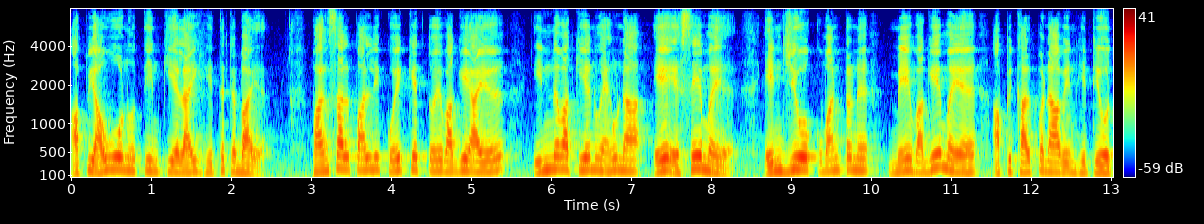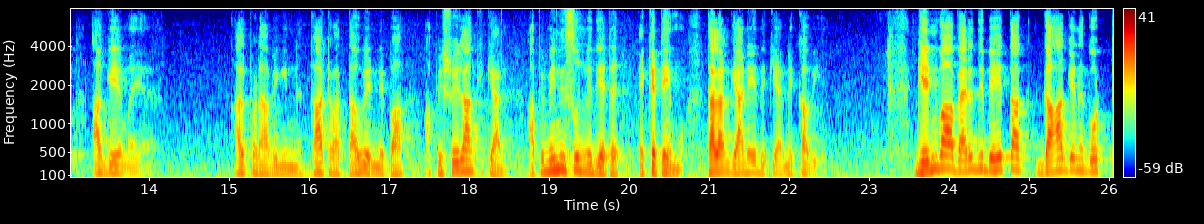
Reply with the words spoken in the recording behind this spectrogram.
අපි අවුවනොතින් කියලයි හිතට බය. පන්සල් පල්ලි කොයිකෙත් ඔය වගේ අය ඉන්නවා කියනු ඇහුණා ඒ එසේමය NGO කුමන්ත්‍රණ මේ වගේමය අපි කල්පනාවෙන් හිටියොත් අගේමය. කල්පනාවෙන් ඉන්න. කාටවත් අවුෙන්න එපා. අපි ශ්‍රී ලාංකිකයන් අපි මිනිසුන් විදියට එකට එමු. තලන්ගේ අනේද කියන්නේ කවිය. ගෙන්වා වැරදි බෙහෙතක් ගහගෙන ගොට්ට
